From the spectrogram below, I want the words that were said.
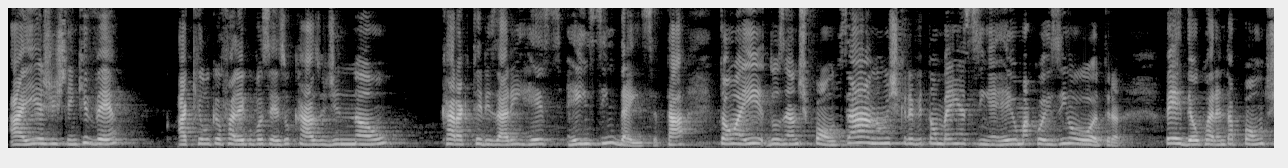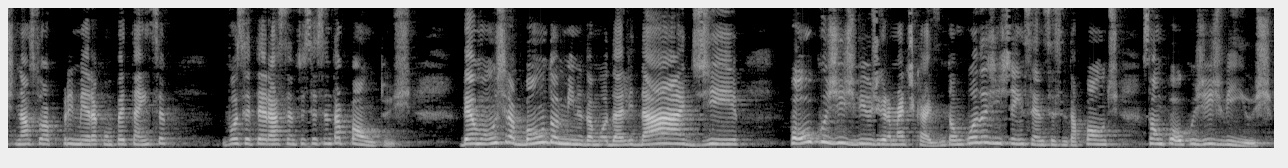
Aí a gente tem que ver aquilo que eu falei com vocês, o caso de não caracterizar em reincidência, tá? Então, aí, 200 pontos. Ah, não escrevi tão bem assim, errei uma coisinha ou outra. Perdeu 40 pontos. Na sua primeira competência, você terá 160 pontos demonstra bom domínio da modalidade, poucos desvios gramaticais. Então, quando a gente tem 160 pontos, são poucos desvios.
